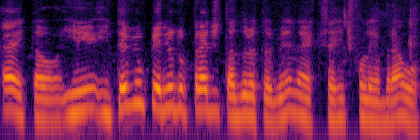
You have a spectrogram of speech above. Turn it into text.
É, então, e, e teve um período pré-ditadura também, né, que se a gente for lembrar, o,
